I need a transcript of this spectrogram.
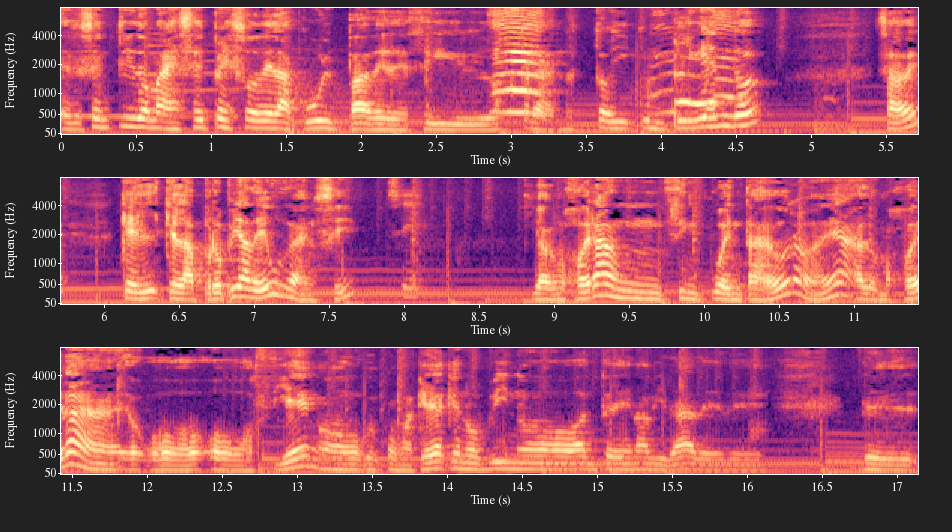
he sentido más ese peso de la culpa de decir, ostras, no estoy cumpliendo, ¿sabes? Que, el- que la propia deuda en sí. Sí. Y a lo mejor eran 50 euros, ¿eh? A lo mejor eran o, o 100, o como aquella que nos vino antes de Navidad de, de- de-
